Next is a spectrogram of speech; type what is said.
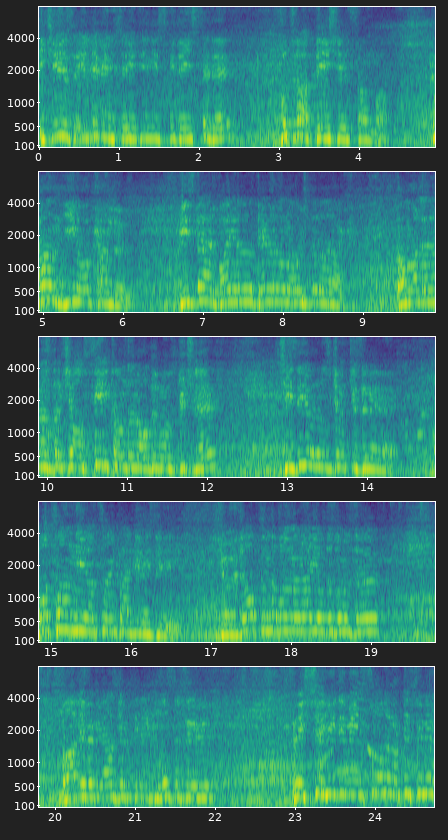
250 bin şehidin ismi değişse de fıtrat değişir sanma. Kan yine o kandır. Bizler bayrağını devralan avuçlar olarak damarlarınızdaki asil kandan aldığımız güçle çiziyoruz gökyüzüne. Vatan diye atan kalbimizi. Gövde altında bulunan ay yıldızımızı mavi ve beyaz göklerin kızıl süsünü ve şehidimin son örtüsünü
